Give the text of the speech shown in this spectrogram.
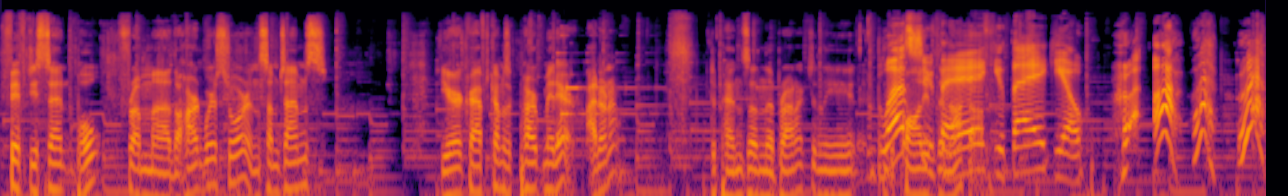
50 cent bolt from uh, the hardware store, and sometimes Your aircraft comes apart midair. I don't know. Depends on the product and the the quality you, of the thank knockoff. you, thank you. ah, ah, ah.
